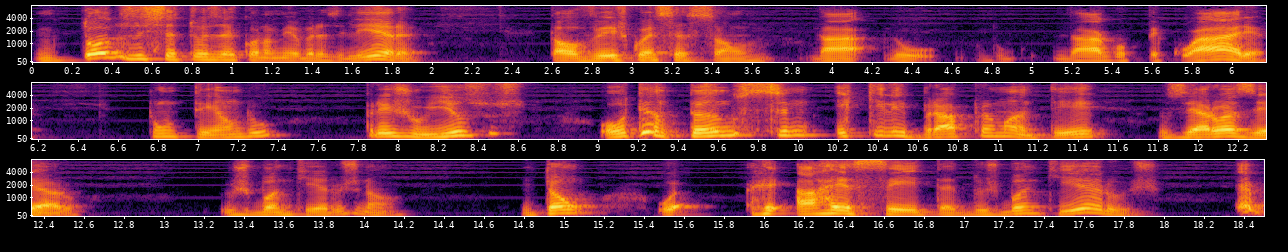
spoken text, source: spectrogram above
Em todos os setores da economia brasileira, talvez com exceção da, do, da agropecuária, estão tendo prejuízos ou tentando se equilibrar para manter zero a zero. Os banqueiros não. Então, a receita dos banqueiros é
